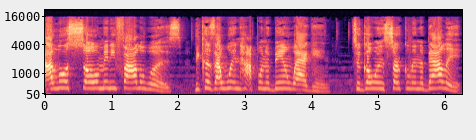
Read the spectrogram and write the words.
I lost so many followers because I wouldn't hop on a bandwagon to go and circle in the ballot.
